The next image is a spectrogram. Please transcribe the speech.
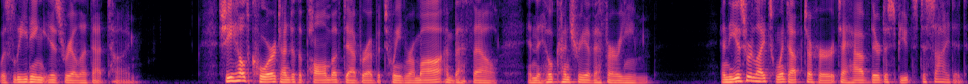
was leading Israel at that time. She held court under the palm of Deborah between Ramah and Bethel in the hill country of Ephraim. And the Israelites went up to her to have their disputes decided.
